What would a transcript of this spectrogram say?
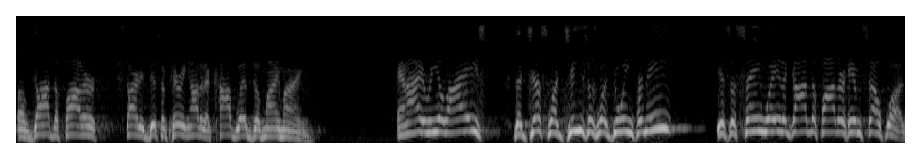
of God the Father started disappearing out of the cobwebs of my mind. And I realized that just what Jesus was doing for me is the same way that God the Father himself was.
